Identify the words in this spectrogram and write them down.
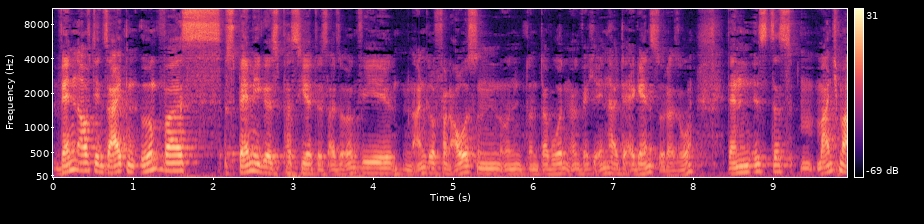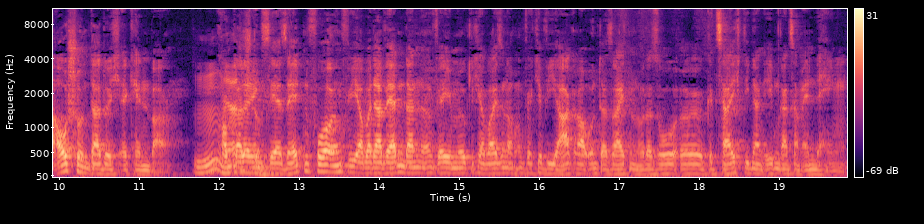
Wenn auf den Seiten irgendwas Spammiges passiert ist, also irgendwie ein Angriff von außen und, und da wurden irgendwelche Inhalte ergänzt oder so, dann ist das manchmal auch schon dadurch erkennbar. Mhm, Kommt ja, allerdings sehr selten vor irgendwie, aber da werden dann irgendwelche möglicherweise noch irgendwelche Viagra-Unterseiten oder so äh, gezeigt, die dann eben ganz am Ende hängen.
